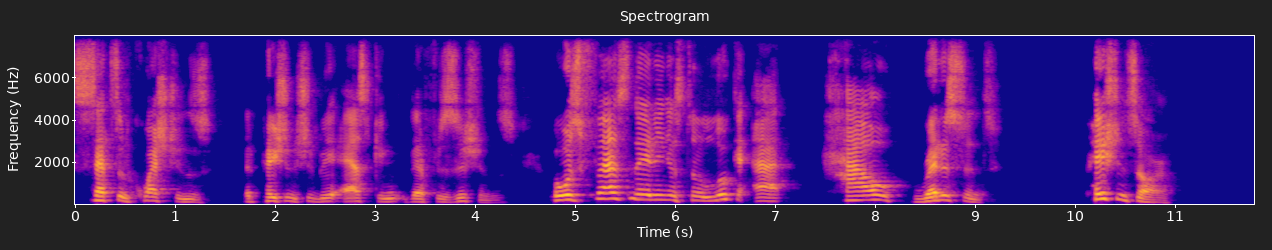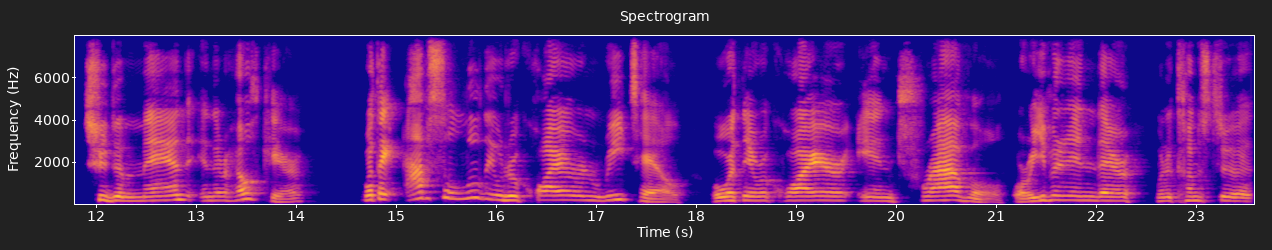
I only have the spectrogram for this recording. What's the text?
sets of questions that patients should be asking their physicians. But what's fascinating is to look at how reticent patients are to demand in their healthcare what they absolutely would require in retail or what they require in travel or even in their when it comes to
